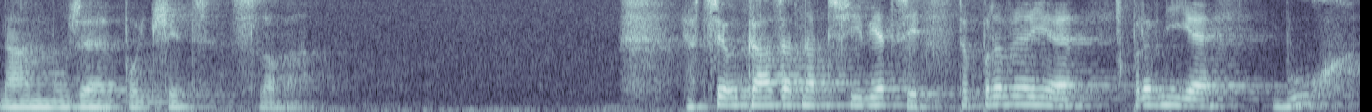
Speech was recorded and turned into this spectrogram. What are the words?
nám může pojčit slova. Já chci ukázat na tři věci. To první je, první je Bůh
